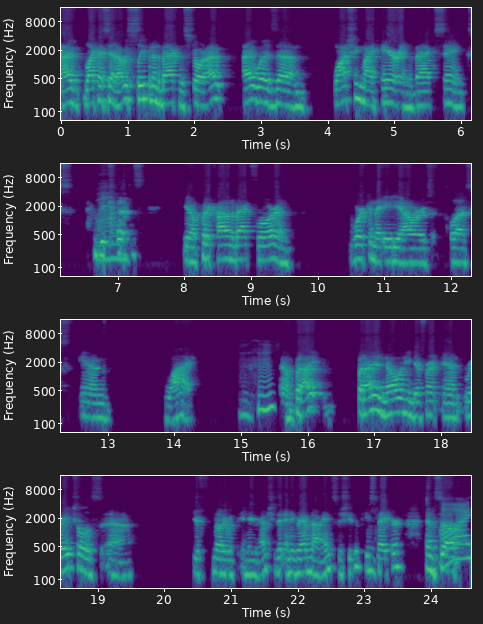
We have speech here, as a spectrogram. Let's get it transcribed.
I, like I said, I was sleeping in the back of the store. I, I was um, washing my hair in the back sinks wow. because, you know, put a cot on the back floor and working the 80 hours plus. And why? Mm-hmm. Uh, but I, but I didn't know any different. And Rachel's, uh, you're familiar with Enneagram. She's an Enneagram nine, so she's a peacemaker. And so I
